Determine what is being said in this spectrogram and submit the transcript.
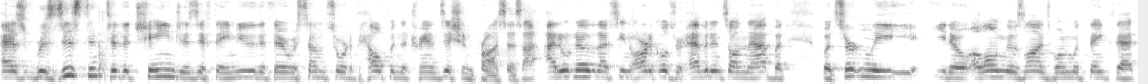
as resistant to the changes if they knew that there was some sort of help in the transition process. I, I don't know that I've seen articles or evidence on that, but but certainly, you know, along those lines, one would think that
